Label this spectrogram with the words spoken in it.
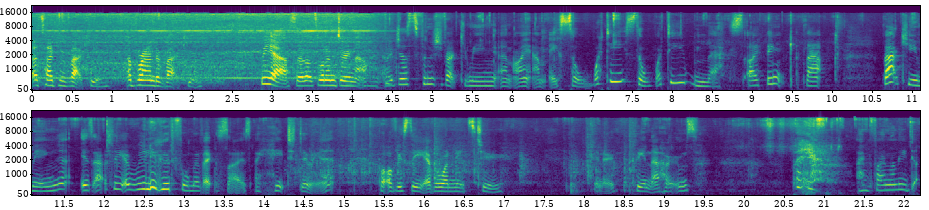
a type of vacuum, a brand of vacuum. But yeah, so that's what I'm doing now. I just finished vacuuming and I am a sweaty, sweaty mess. I think that vacuuming is actually a really good form of exercise. I hate doing it, but obviously everyone needs to, you know, clean their homes. But yeah, I'm finally done.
